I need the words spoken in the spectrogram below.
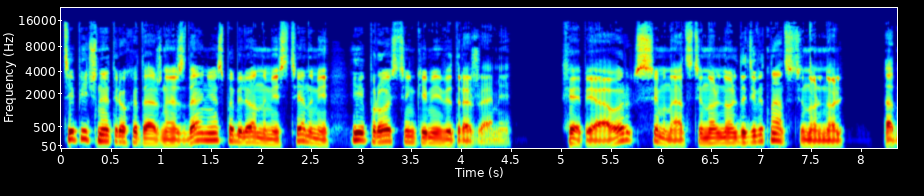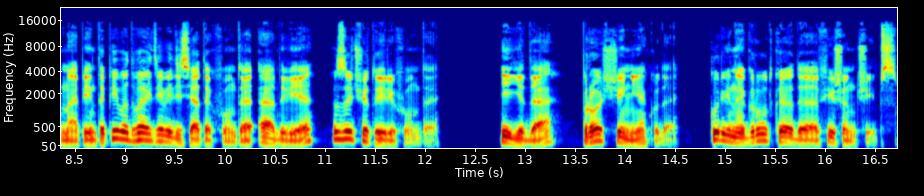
типичное трехэтажное здание с побеленными стенами и простенькими витражами. Hour с 17.00 до 19.00. Одна пинта пива 2,9 фунта, а две — за 4 фунта. И еда проще некуда. Куриная грудка да фиш-н-чипс.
